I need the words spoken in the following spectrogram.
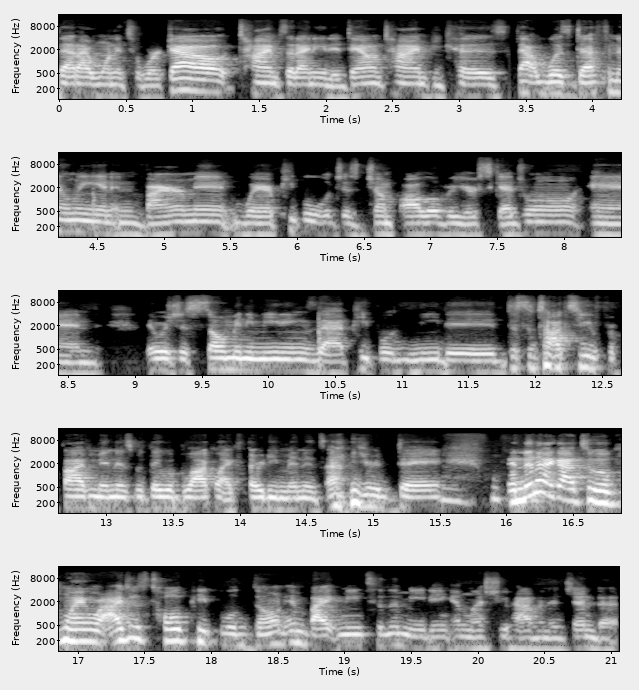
that I wanted to work out, times that I needed downtime, because that was definitely an environment where people will just jump all over your schedule and there was just so many meetings that people needed just to talk to you for five minutes, but they would block like 30 minutes out of your day. and then I got to a point where I just told people, don't invite me to the meeting unless you have an agenda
